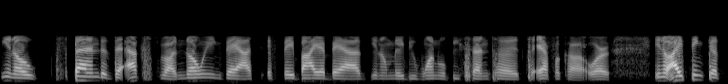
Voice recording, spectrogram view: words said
you know spend the extra, knowing that if they buy a bag, you know maybe one will be sent to to Africa, or you know I think that's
